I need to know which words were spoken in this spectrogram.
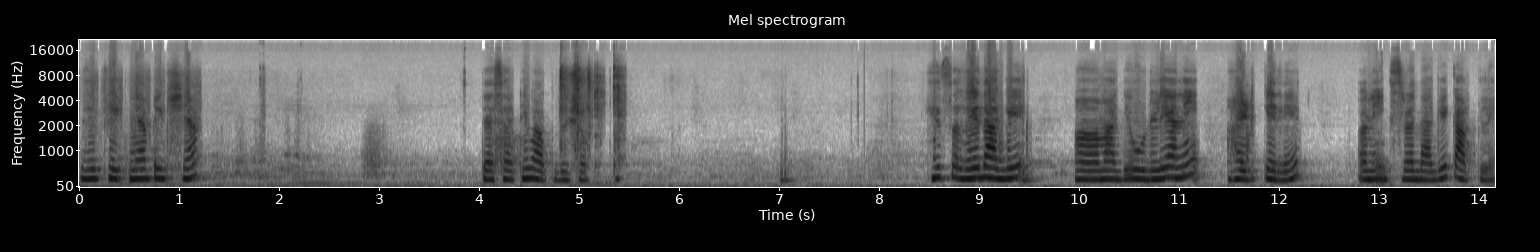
तर हे फेकण्यापेक्षा त्यासाठी वापरू शकतो. हे सगळे धागे मागे ओढले आणि हाईट केले आणि एक्स्ट्रा धागे कापले.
